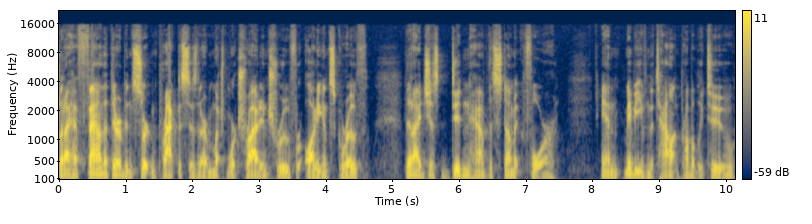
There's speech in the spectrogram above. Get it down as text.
but I have found that there have been certain practices that are much more tried and true for audience growth that I just didn't have the stomach for, and maybe even the talent probably too,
